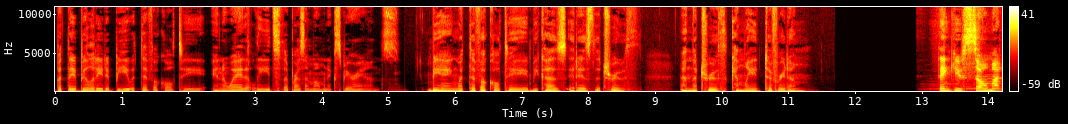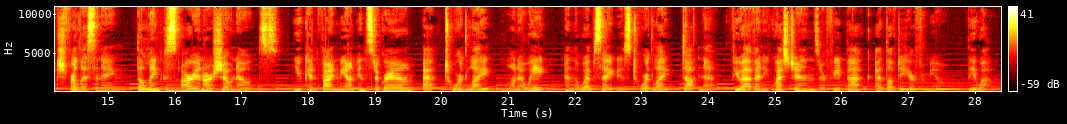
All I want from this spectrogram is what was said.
but the ability to be with difficulty in a way that leads to the present moment experience. Being with difficulty because it is the truth, and the truth can lead to freedom. Thank you so much for listening. The links are in our show notes. You can find me on Instagram at towardlight108 and the website is towardlight.net. If you have any questions or feedback, I'd love to hear from you. Be well.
